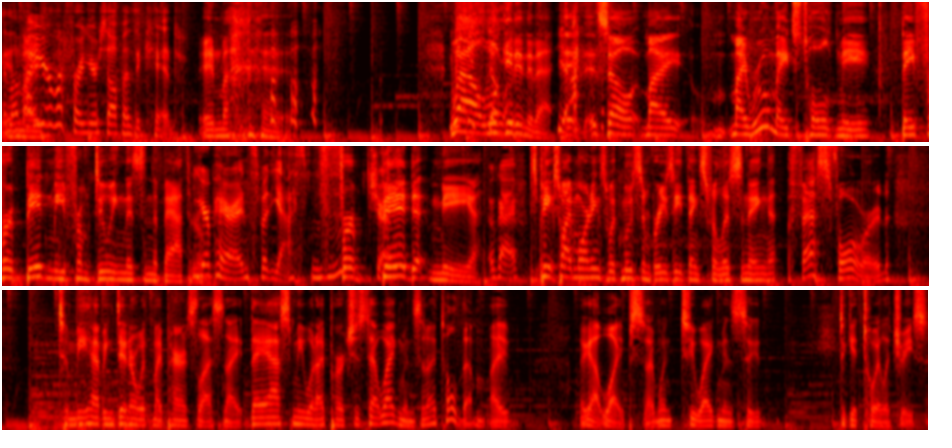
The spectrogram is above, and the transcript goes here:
I love my, how you're referring yourself as a kid. in my well we'll get into that Yeah. so my my roommates told me they forbid me from doing this in the bathroom Your parents, but yes. Mhm. forbid me Okay. it's pxy mornings with moose and breezy thanks for listening fast forward to me having dinner with my parents last night they asked me what i purchased at wegmans and i told them i i got wipes i went to wegmans to to get toiletries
